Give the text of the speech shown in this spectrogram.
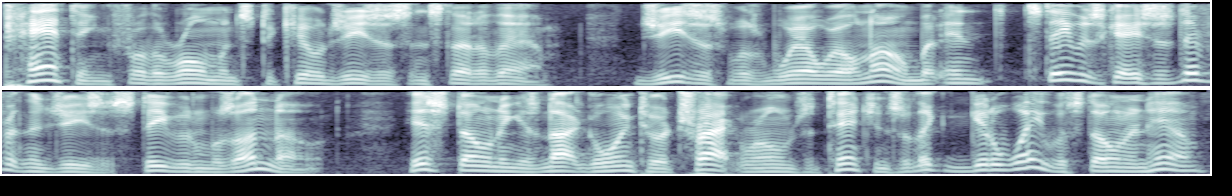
panting for the Romans to kill Jesus instead of them. Jesus was well, well known, but in Stephen's case, it's different than Jesus. Stephen was unknown. His stoning is not going to attract Rome's attention, so they could get away with stoning him.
